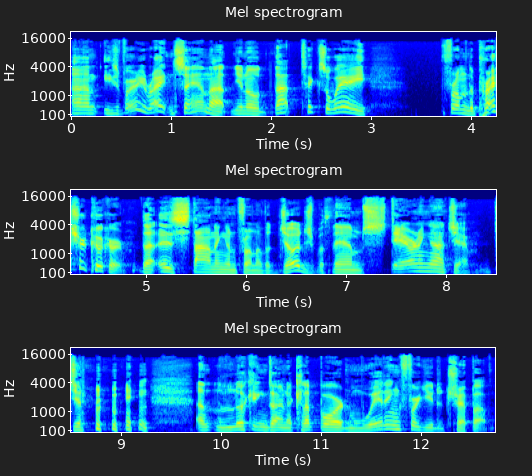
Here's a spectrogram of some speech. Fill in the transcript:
And he's very right in saying that. You know, that takes away from the pressure cooker that is standing in front of a judge with them staring at you. Do you know what I mean? And looking down a clipboard and waiting for you to trip up.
